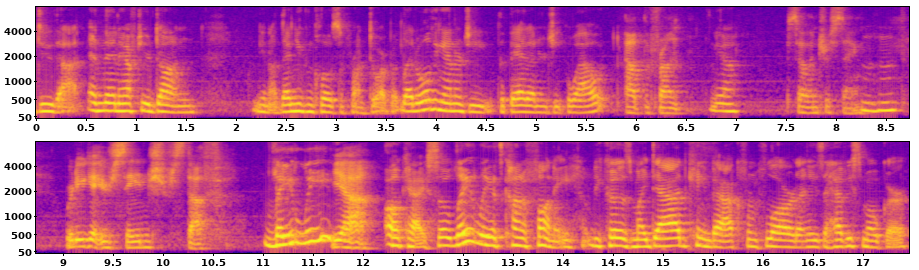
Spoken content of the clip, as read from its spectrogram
Do that, and then after you're done, you know, then you can close the front door. But let all the energy, the bad energy, go out. Out the front. Yeah. So interesting. Mm-hmm. Where do you get your sage stuff? Lately? Yeah. Okay, so lately it's kind of funny because my dad came back from Florida and he's a heavy smoker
